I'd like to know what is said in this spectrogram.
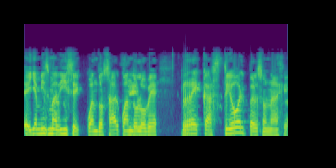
ella misma dice cuando sal, cuando Sí. lo ve, recasteó el personaje.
